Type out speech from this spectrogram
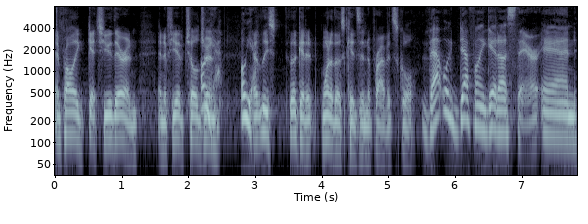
and probably gets you there. And and if you have children, yeah. Oh, yeah. at least look at it. One of those kids into private school. that would definitely get us there. And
